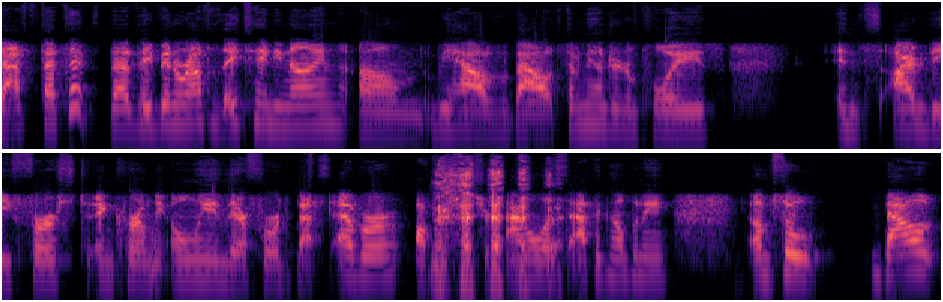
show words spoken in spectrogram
that's that's it. That they've been around since 1889. Um, we have about 1,700 employees. And I'm the first and currently only, and therefore the best ever operations analyst at the company. Um, so about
